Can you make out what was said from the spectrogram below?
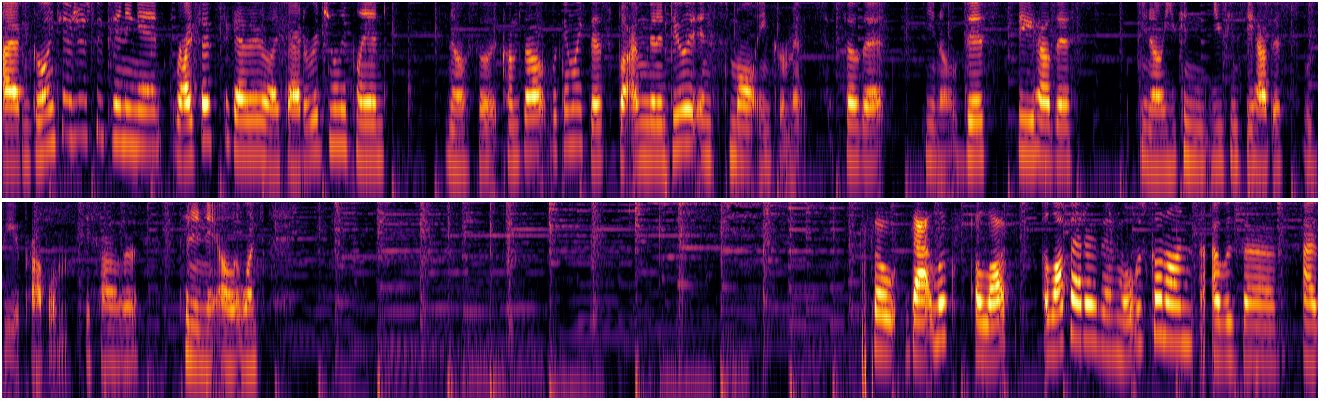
I'm going to just be pinning it right sides together like I'd originally planned. You know, so it comes out looking like this, but I'm going to do it in small increments so that, you know, this, see how this, you know, you can, you can see how this would be a problem if I were pinning it all at once. So that looks a lot a lot better than what was going on. I was, uh, I,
